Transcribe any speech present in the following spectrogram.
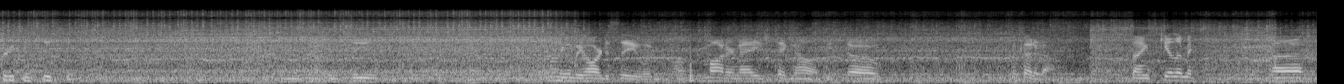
Pretty consistent. I don't know if I can see it only gonna be hard to see with modern age technology. So we'll cut it off. Thing's killing me. Uh,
